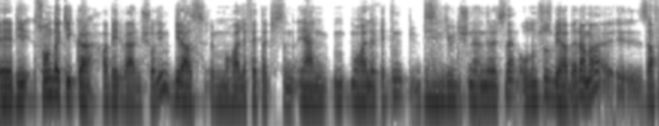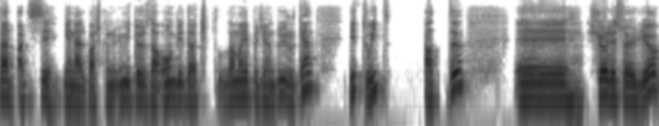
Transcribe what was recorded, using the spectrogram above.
Ee, bir son dakika haberi vermiş olayım. Biraz muhalefet açısından yani muhalefetin bizim gibi düşünenler açısından olumsuz bir haber ama e, Zafer Partisi Genel Başkanı Ümit Özdağ 11'de açıklama yapacağını duyururken bir tweet attı. Ee, şöyle söylüyor.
